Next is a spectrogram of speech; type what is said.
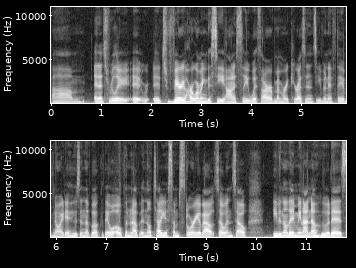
um, and it's really it, it's very heartwarming to see honestly with our memory care residents even if they have no idea who's in the book they will open it up and they'll tell you some story about so and so even though they may not mm-hmm. know who it is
